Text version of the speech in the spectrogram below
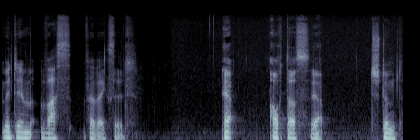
mit dem Was verwechselt. Ja, auch das, ja. Stimmt.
